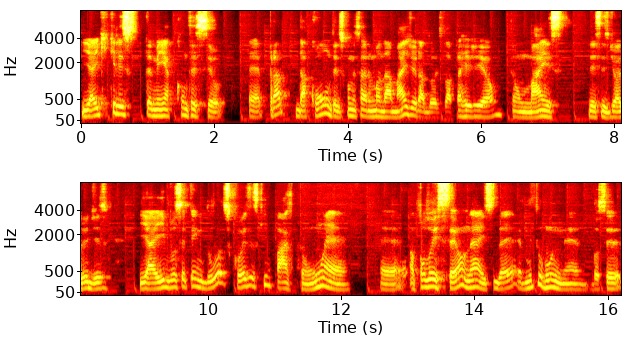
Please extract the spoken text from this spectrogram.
E aí o que, que eles também aconteceu? É, para dar conta, eles começaram a mandar mais geradores lá para a região, então mais desses de óleo diesel. E aí você tem duas coisas que impactam. Um é, é a poluição, né? Isso daí é muito ruim, né? Você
